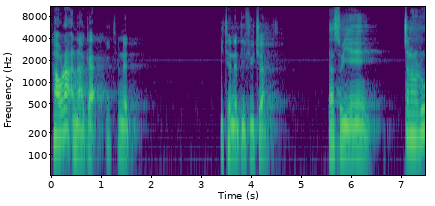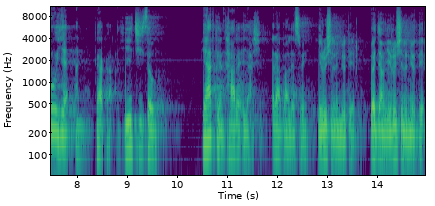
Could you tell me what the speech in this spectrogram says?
ထာဝရအနာဂတ် eternity eternity future ဒါဆိုရင်ကျွန်တော်တို့ရဲ့အနာဂတ်ကအရေးကြီးဆုံးဘုရားသခင်ထားတဲ့အရာရှိအဲ့ဒါဘာလဲဆိုရင်ယေရုရှလင်မြို့တည်းပြောကြအောင်ယေရုရှလင်မြို့တည်း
